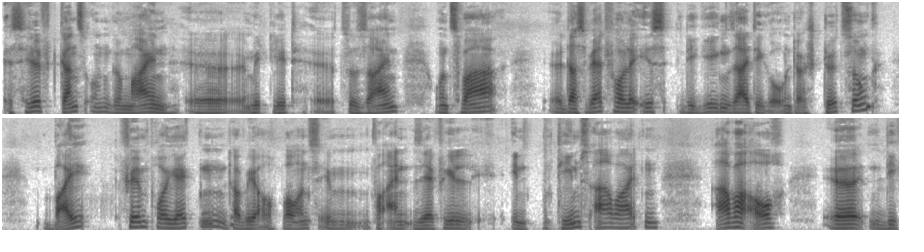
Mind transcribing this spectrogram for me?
Es hilft ganz ungemein, äh, Mitglied äh, zu sein. Und zwar, äh, das Wertvolle ist die gegenseitige Unterstützung bei Filmprojekten, da wir auch bei uns im Verein sehr viel in Teams arbeiten, aber auch äh, die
